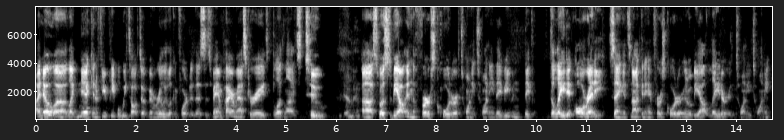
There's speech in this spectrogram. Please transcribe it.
I know, uh, like Nick and a few people we talked to have been really looking forward to this. Is Vampire Masquerades Bloodlines 2 Yeah, man. uh, supposed to be out in the first quarter of 2020. They've even they've delayed it already, saying it's not going to hit first quarter. It'll be out later in 2020.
